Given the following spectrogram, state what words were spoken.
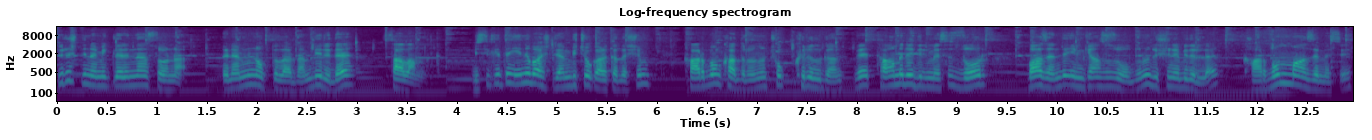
Sürüş dinamiklerinden sonra önemli noktalardan biri de sağlamlık. Bisiklete yeni başlayan birçok arkadaşım karbon kadronun çok kırılgan ve tamir edilmesi zor, bazen de imkansız olduğunu düşünebilirler. Karbon malzemesi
